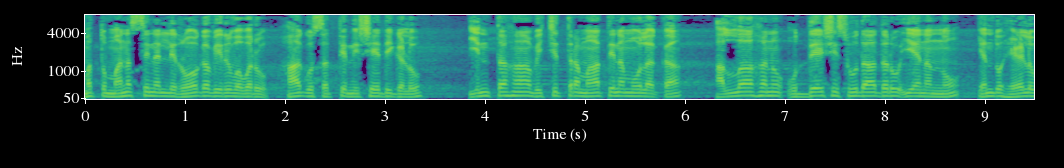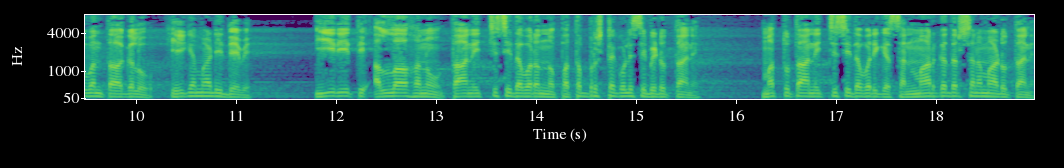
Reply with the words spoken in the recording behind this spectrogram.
ಮತ್ತು ಮನಸ್ಸಿನಲ್ಲಿ ರೋಗವಿರುವವರು ಹಾಗೂ ಸತ್ಯ ನಿಷೇಧಿಗಳು ಇಂತಹ ವಿಚಿತ್ರ ಮಾತಿನ ಮೂಲಕ ಅಲ್ಲಾಹನು ಉದ್ದೇಶಿಸುವುದಾದರೂ ಏನನ್ನು ಎಂದು ಹೇಳುವಂತಾಗಲು ಹೀಗೆ ಮಾಡಿದ್ದೇವೆ. ಈ ರೀತಿ ಅಲ್ಲಾಹನು ತಾನಿಚ್ಛಿಸಿದವರನ್ನು ಪಥಭೃಷ್ಟಗೊಳಿಸಿ ಬಿಡುತ್ತಾನೆ ಮತ್ತು ತಾನಿಚ್ಛಿಸಿದವರಿಗೆ ಸನ್ಮಾರ್ಗದರ್ಶನ ಮಾಡುತ್ತಾನೆ.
